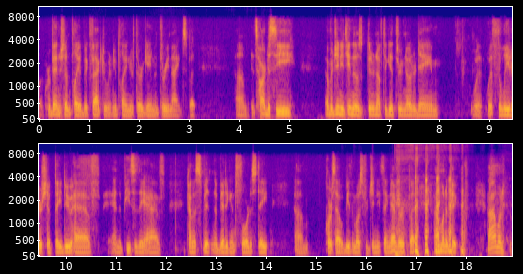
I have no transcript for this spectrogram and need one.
look, revenge doesn't play a big factor when you're playing your third game in three nights, but um, it's hard to see a Virginia team that was good enough to get through Notre Dame with with the leadership they do have and the pieces they have, kind of spitting a bit against Florida State. Um, of course, that would be the most Virginia thing ever, but I'm going to pick I'm going to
